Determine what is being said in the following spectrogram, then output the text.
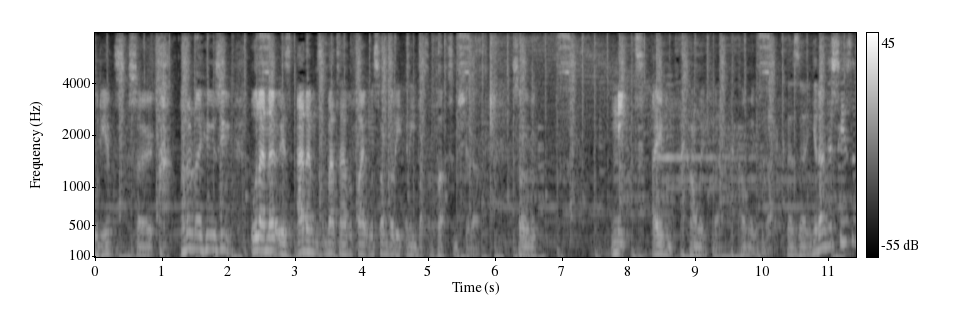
audience. So I don't know who's who. All I know is Adam's about to have a fight with somebody and he's about to fuck some shit up. So neat. I'm I can't wait for that. I can't wait for that because uh, you know this season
